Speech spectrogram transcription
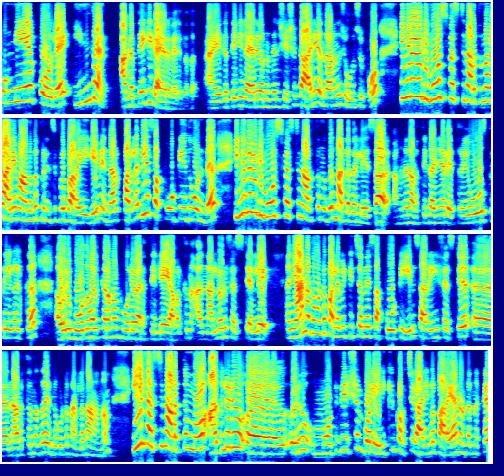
ഉണ്ണിയെ പോലെ ഇന്ദ്രൻ അകത്തേക്ക് കയറി വരുന്നത്. അകത്തേക്ക് കയറി വന്നതിന് ശേഷം കാര്യം എന്താണെന്ന് ചോദിച്ചപ്പോ ഇങ്ങനെ ഒരു ഡിവോഴ്സ് ഫെസ്റ്റ് നടത്തുന്ന കാര്യമാണെന്ന് പ്രിൻസിപ്പൾ പറയുകയും എന്നാൽ പല്ലവിയെ സപ്പോർട്ട് ചെയ്തുകൊണ്ട് ഇങ്ങനെ ഒരു ഡിവോഴ്സ് ഫെസ്റ്റ് നടത്തുന്നത് നല്ലതല്ലേ സാർ അങ്ങനെ നടത്തി കഴിഞ്ഞാൽ എത്രയോ സ്ത്രീകൾക്ക് ഒരു ബോധവൽക്കരണം പോലെ വരത്തില്ലേ? അവർക്ക് നല്ലൊരു ഫെസ്റ്റ് അല്ലേ? ഞാൻ അതുകൊണ്ട് പല്ലവി ടീച്ചറിനെ സപ്പോർട്ട് ചെയ്യും. സാർ ഈ ഫെസ്റ്റ് നടത്തുന്നത് എന്തുകൊണ്ട് നല്ലതാണെന്നും. ഈ ഫെസ്റ്റ് നടത്തുമ്പോൾ അതിലൊരു ഒരു മോട്ടിവേഷൻ പോലെ എനിക്കും കുറച്ച് കാര്യങ്ങൾ പറയാനുണ്ടെന്നൊക്കെ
